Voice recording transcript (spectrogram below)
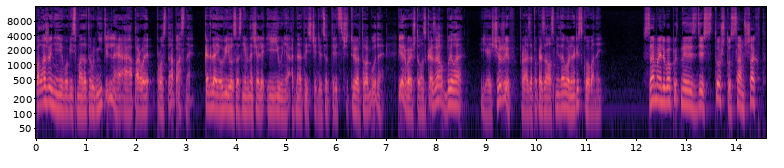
Положение его весьма затруднительное, а порой просто опасное. Когда я увиделся с ним в начале июня 1934 года, первое, что он сказал, было «Я еще жив». Фраза показалась мне довольно рискованной. Самое любопытное здесь то, что сам Шахт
